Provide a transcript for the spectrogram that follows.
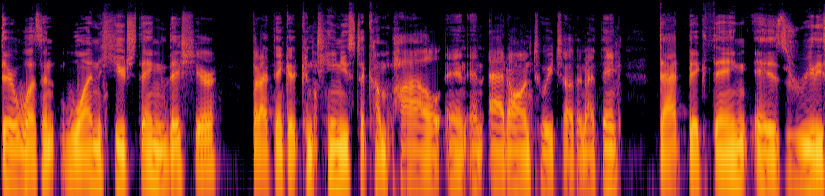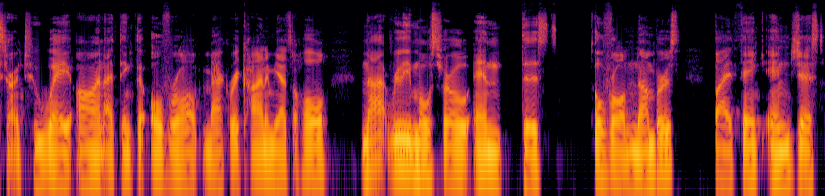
there wasn't one huge thing this year, but I think it continues to compile and, and add on to each other. And I think that big thing is really starting to weigh on, I think, the overall macroeconomy as a whole. Not really most so in this overall numbers, but I think in just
